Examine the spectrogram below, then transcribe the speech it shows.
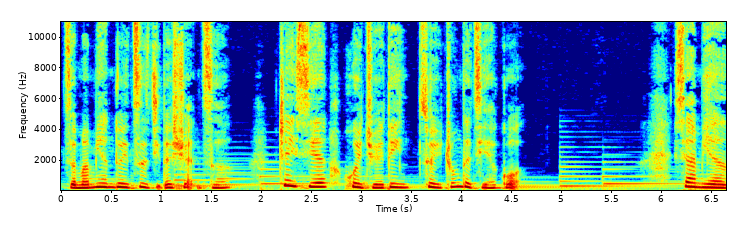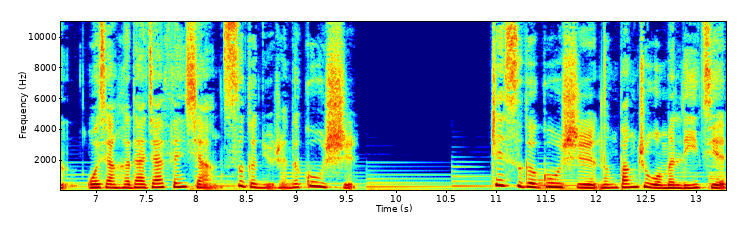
怎么面对自己的选择，这些会决定最终的结果。下面我想和大家分享四个女人的故事。这四个故事能帮助我们理解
